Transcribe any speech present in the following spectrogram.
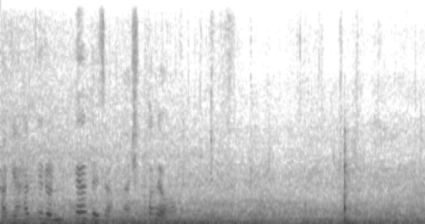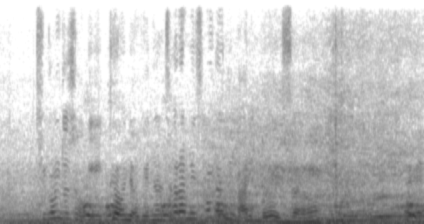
자기 할 일은 해야 되지 않나 싶어요. 지금도 저기 이태원역에는 사람이 상당히 많이 모여 있어요. 네.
